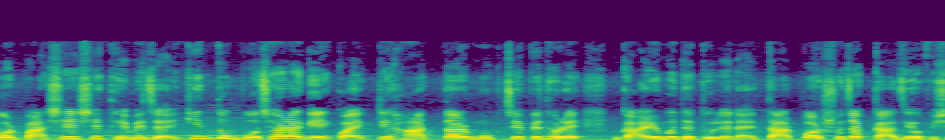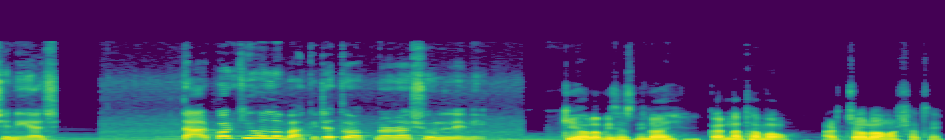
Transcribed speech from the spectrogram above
ওর পাশে এসে থেমে যায়। কিন্তু বোঝার আগে কয়েকটি হাত তার মুখ চেপে ধরে গাড়ির মধ্যে তুলে নেয়। তারপর সোজা কাজে অফিসে নিয়ে আসে। তারপর কি হলো বাকিটা তো আপনারা শুনলেনই। কি হলো মিসেস নিলয়? কান্না থামাও আর চলো আমার সাথে।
